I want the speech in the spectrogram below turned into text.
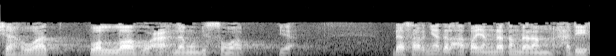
syahwat wallahu a'lamu bissawab. Ya. Dasarnya adalah apa yang datang dalam hadis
